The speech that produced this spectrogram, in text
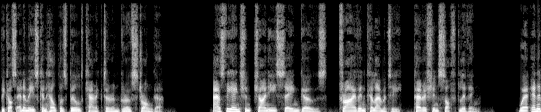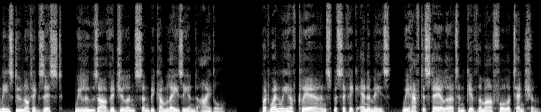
because enemies can help us build character and grow stronger. As the ancient Chinese saying goes, thrive in calamity, perish in soft living. Where enemies do not exist, we lose our vigilance and become lazy and idle. But when we have clear and specific enemies, we have to stay alert and give them our full attention.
